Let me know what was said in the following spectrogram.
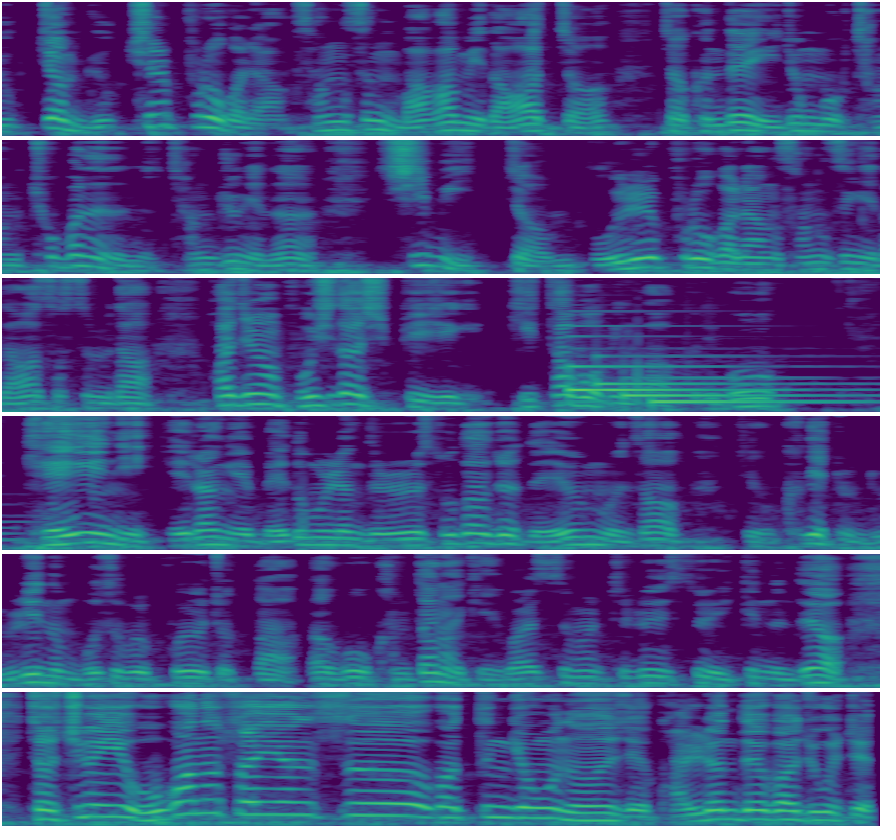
6.67% 가량 상승 마감이 나왔죠. 자 근데 이 종목 장 초반에는 장중에는 12.51% 가량 상승이 나왔었습니다. 하지만 보시다시피 기타 법인과 그리고 개인이 대량의 매도 물량들을 쏟아져 내면서 지금 크게 좀 눌리는 모습을 보여줬다라고 간단하게 말씀을 드릴 수 있겠는데요. 자 지금 이 오가노 사이언스 같은 경우는 이제 관련돼 가지고 이제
